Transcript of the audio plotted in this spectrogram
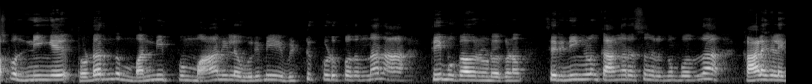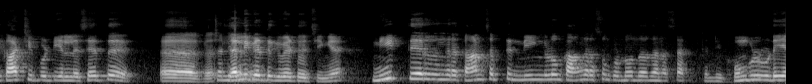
அப்போ நீங்க தொடர்ந்து மன்னிப்பும் மாநில உரிமையை விட்டு கொடுப்பதும் தான் திமுகவினுடைய குணம். சரி நீங்களும் காங்கிரஸும் இருக்கும்போது தான் காளைகளை காட்சி பட்டியலில் சேர்த்து ஜல்லிக்கட்டுக்கு வேட்டு வச்சீங்க. நீட் தேர்வுங்கிற கான்செப்ட் நீங்களும் காங்கிரஸும் கொண்டு வந்தது தானே சார் கண்டிப்பாக உங்களுடைய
